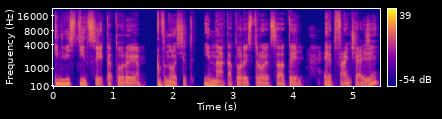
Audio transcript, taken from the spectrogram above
инвестиции, которые вносит и на который строится отель, это франчайзи,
